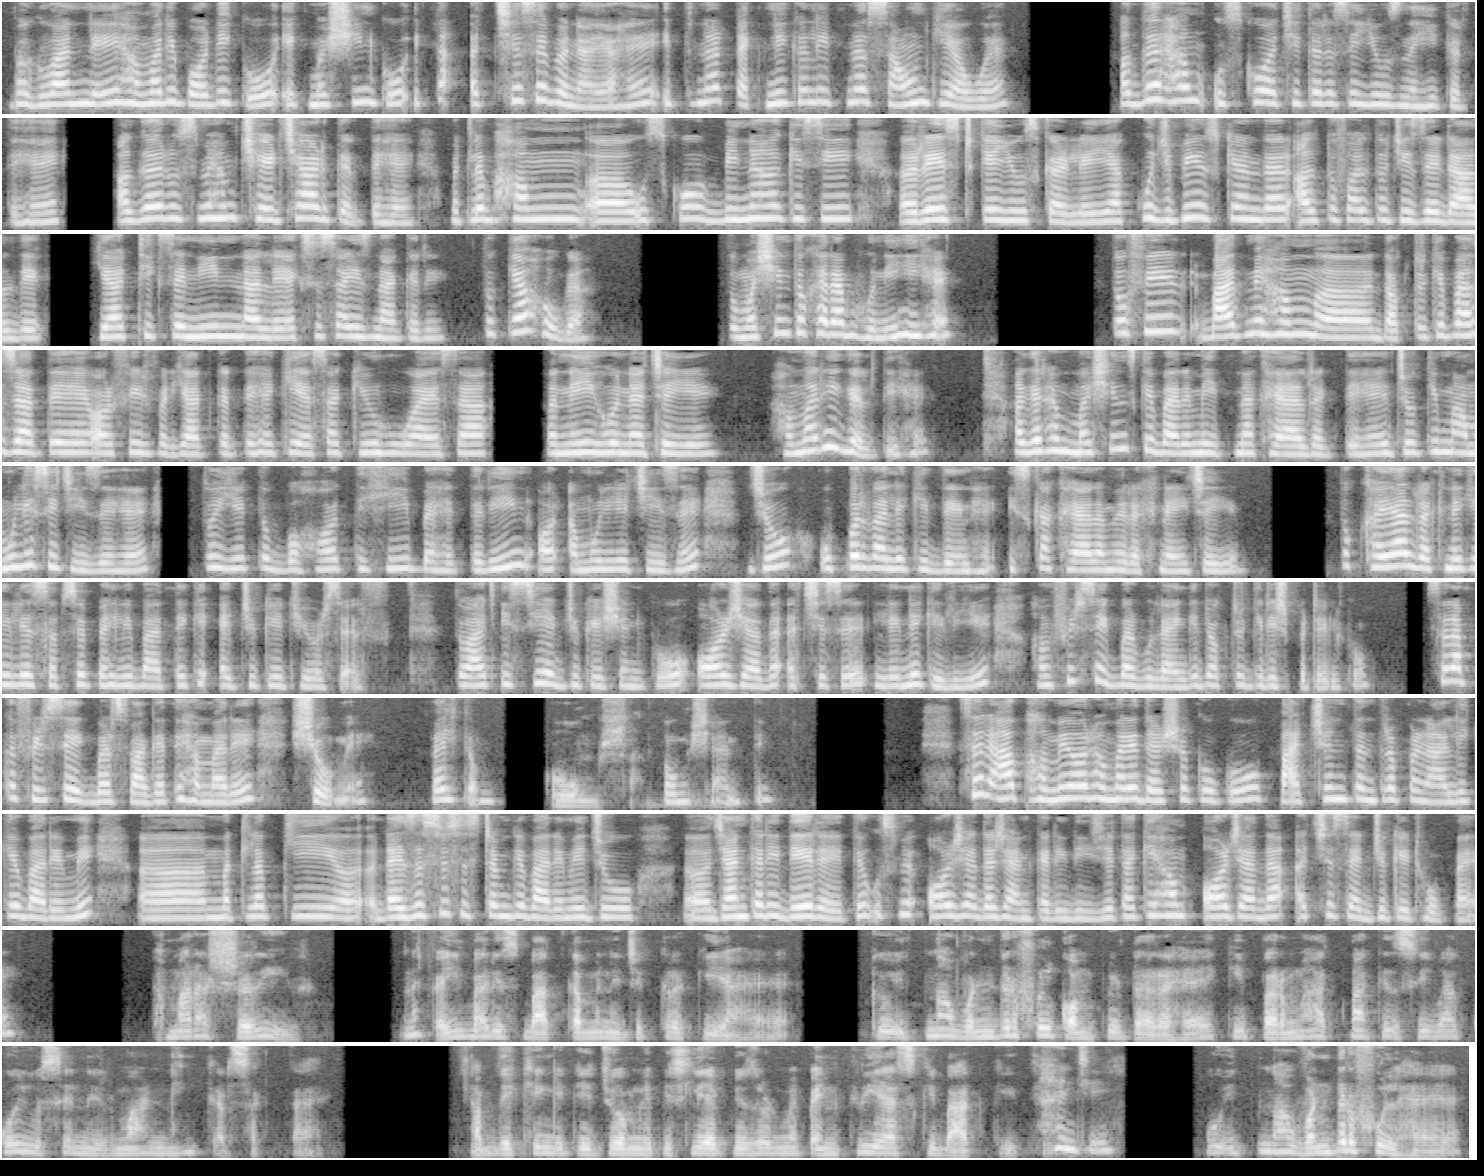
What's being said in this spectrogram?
भगवान ने हमारी बॉडी को, एक मशीन को इतना अच्छे से बनाया है, इतना टेक्निकली इतना साउंड किया हुआ है। अगर हम उसको अच्छी तरह से यूज़ नहीं करते हैं, अगर उसमें हम छेड़छाड़ करते हैं मतलब हम उसको बिना किसी रेस्ट के यूज़ कर ले या कुछ भी उसके अंदर आलतू फालतू चीज़ें डाल दे या ठीक से नींद ना ले एक्सरसाइज ना करे तो क्या होगा? तो मशीन तो ख़राब होनी ही है। तो फिर बाद में हम डॉक्टर के पास जाते हैं और फिर फरियाद करते हैं कि ऐसा क्यों हुआ, ऐसा नहीं होना चाहिए। हमारी गलती है। अगर हम मशीन्स के बारे में इतना ख्याल रखते हैं, जो कि मामूली सी चीज़ें हैं तो ये तो बहुत ही बेहतरीन और अमूल्य चीज़ है, जो ऊपर वाले की देन है। इसका ख्याल हमें रखना ही चाहिए। तो ख्याल रखने के लिए सबसे पहली बात है कि एजुकेट योर सेल्फ तो आज इसी एजुकेशन को और ज़्यादा अच्छे से लेने के लिए हम फिर से एक बार बुलाएँगे डॉक्टर गिरीश पटेल को। सर आपका फिर से एक बार स्वागत है हमारे शो में। वेलकम ओम शांति। ओम शांति। सर आप हमें और हमारे दर्शकों को पाचन तंत्र प्रणाली के बारे में आ, मतलब कि डाइजेस्टिव सिस्टम के बारे में जो आ, जानकारी दे रहे थे उसमें और ज़्यादा जानकारी दीजिए ताकि हम और ज़्यादा अच्छे से एजुकेट हो पाए। हमारा शरीर ना कई बार इस बात का मैंने ज़िक्र किया है कि इतना वंडरफुल कंप्यूटर है कि परमात्मा के सिवा कोई उसे निर्माण नहीं कर सकता है। आप देखेंगे कि जो हमने पिछले एपिसोड में पेनक्रियास की बात की थी हाँ जी। वो इतना वंडरफुल है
